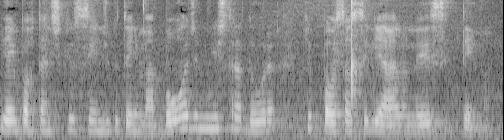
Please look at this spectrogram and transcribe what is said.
e é importante que o síndico tenha uma boa administradora que possa auxiliá-lo nesse tema.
